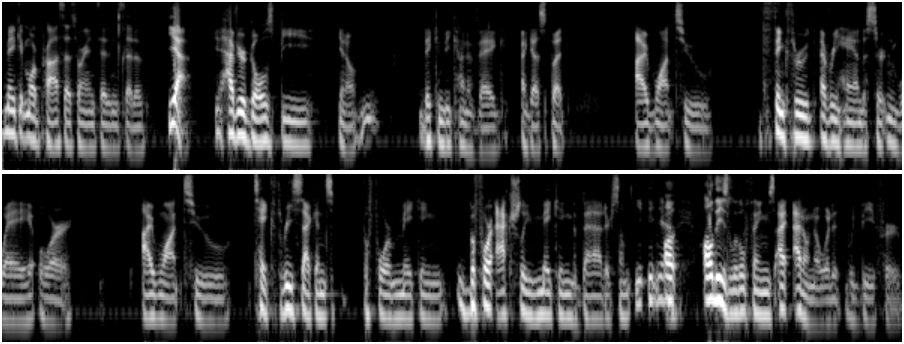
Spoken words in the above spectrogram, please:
make it more process oriented instead of yeah. Have your goals be you know they can be kind of vague i guess but i want to think through every hand a certain way or i want to take three seconds before making before actually making the bet or something all, all these little things. I, I don't know what it would be for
